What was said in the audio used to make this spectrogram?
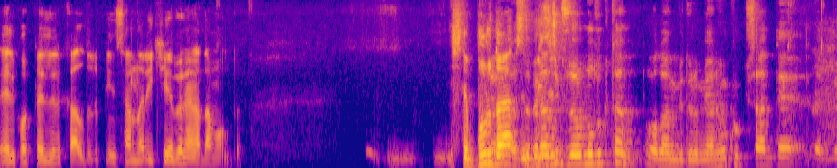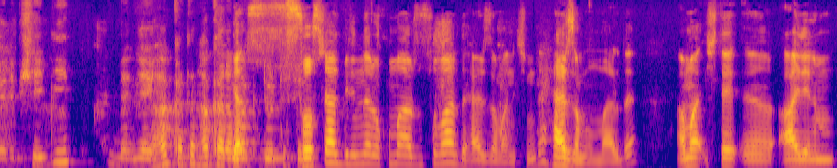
helikopterleri kaldırıp insanları ikiye bölen adam oldu. İşte burada Yani aslında bizim- birazcık zorunluluktan olan bir durum. Yani hukuk sende hani böyle bir şey değil. Yani hakikaten hak Ya, aramak dürtüsü. sosyal bilimler okuma arzusu vardı her zaman içimde. Her zaman vardı. Ama işte e, ailenin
